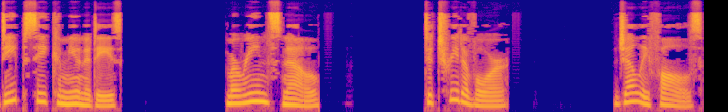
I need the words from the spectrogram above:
Deep sea communities Marine snow Detritivore Jelly falls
